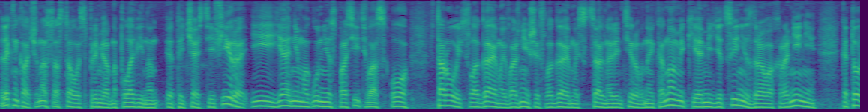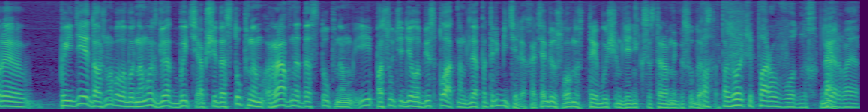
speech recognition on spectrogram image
Олег Николаевич, у нас осталась примерно половина этой части эфира, и я не могу не спросить вас о второй слагаемой, важнейшей слагаемой социально ориентированной экономике, о медицине, здравоохранении, которая по идее, должно было бы, на мой взгляд, быть общедоступным, равнодоступным и, по сути дела, бесплатным для потребителя, хотя, безусловно, требующим денег со стороны государства. Позвольте пару вводных. Да. Первое.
